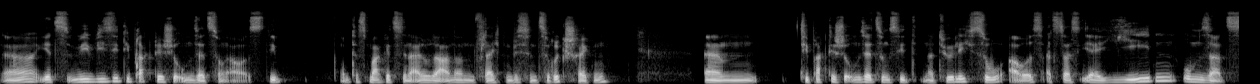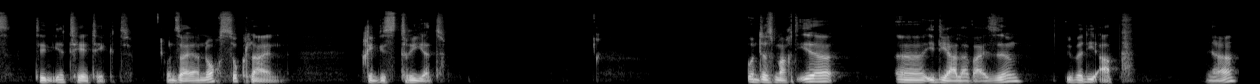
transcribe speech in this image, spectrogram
Ja, jetzt, wie, wie sieht die praktische Umsetzung aus? Die, und das mag jetzt den einen oder anderen vielleicht ein bisschen zurückschrecken. Ähm, die praktische Umsetzung sieht natürlich so aus, als dass ihr jeden Umsatz, den ihr tätigt, und sei er noch so klein, registriert. Und das macht ihr äh, idealerweise über die App. Ja,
